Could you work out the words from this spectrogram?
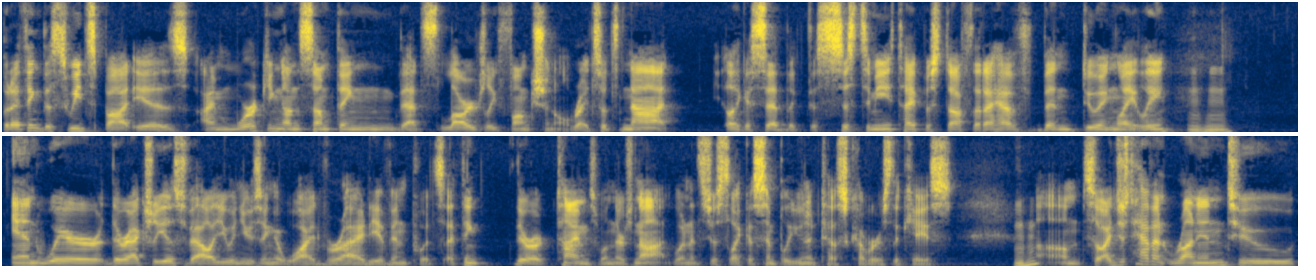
but i think the sweet spot is i'm working on something that's largely functional right so it's not like i said like the systemy type of stuff that i have been doing lately Mm-hmm. and where there actually is value in using a wide variety of inputs. I think there are times when there's not, when it's just like a simple unit test covers the case. Mhm. Um, so I just haven't run into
